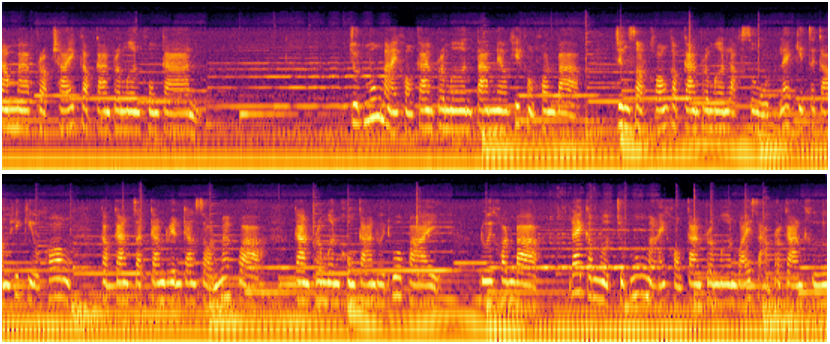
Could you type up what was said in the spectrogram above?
นำมาปรับใช้กับการประเมินโครงการ จุดมุ่งหมายของการประเมินตามแนวคิดของคอนบาร์จึงสอดคล้องกับการประเมินหลักสูตร และกิจกรรมที่เกี่ยวข้องกับการจัดการเรียนการสอนมากกว่า การประเมินโครงการโดยทั่วไป โดยคอนบาร์ได้กำหนดจุดมุ่งหมายของการประเมินไว้ 3 ประการคือ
